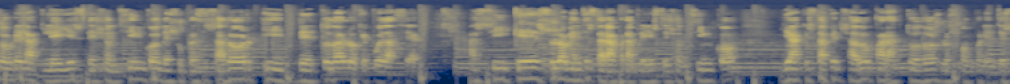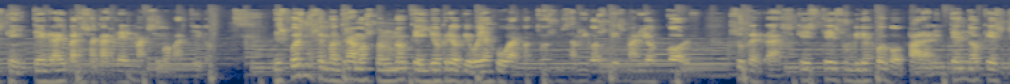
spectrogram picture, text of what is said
sobre la PlayStation 5 de su procesador y de todo lo que pueda hacer. Así que solamente estará para PlayStation 5 ya que está pensado para todos los componentes que integra y para sacarle el máximo partido. Después nos encontramos con uno que yo creo que voy a jugar con todos mis amigos que es Mario Golf Super Rush, que este es un videojuego para Nintendo que es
